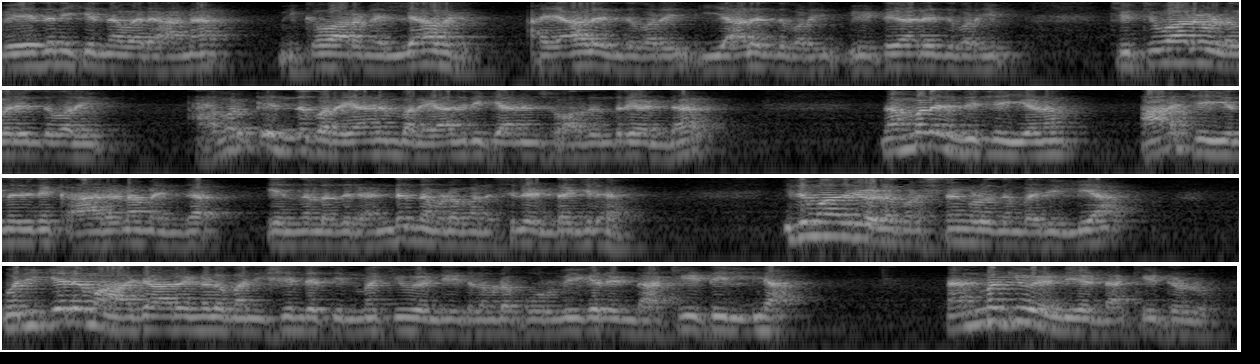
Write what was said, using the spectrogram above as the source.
വേദനിക്കുന്നവരാണ് മിക്കവാറും എല്ലാവരും. അയാൾ എന്ത് പറയും ഇയാൾ എന്ത് പറയും വീട്ടുകാരെന്ത് പറയും ചുറ്റുപാടുള്ളവരെന്ത് പറയും? അവർക്ക് എന്ത് പറയാനും പറയാതിരിക്കാനും സ്വാതന്ത്ര്യമുണ്ട്. നമ്മൾ എന്ത് ചെയ്യണം? ആ ചെയ്യുന്നതിന് കാരണം എന്ത് എന്നുള്ളത് രണ്ടും നമ്മുടെ മനസ്സിലുണ്ടെങ്കിൽ ഇതുമാതിരിയുള്ള പ്രശ്നങ്ങളൊന്നും വരില്ല. ഒരിക്കലും ആചാരങ്ങൾ മനുഷ്യന്റെ തിന്മയ്ക്ക് വേണ്ടിയിട്ട് നമ്മുടെ പൂർവികരുണ്ടാക്കിയിട്ടില്ല. നന്മയ്ക്ക് വേണ്ടി ഉണ്ടാക്കിയിട്ടുള്ളൂ.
